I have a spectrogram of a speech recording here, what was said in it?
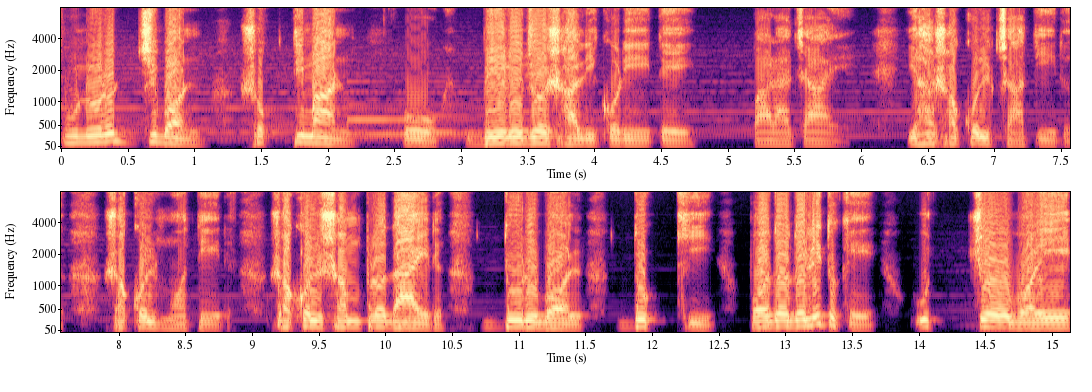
পুনরুজ্জীবন শক্তিমান ও বীর্যশালী করিতে পারা যায়। ইহা সকল জাতির, সকল মতের, সকল সম্প্রদায়ের দুর্বল, দুঃখী, পদদলিতকে উচ্চ বরে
